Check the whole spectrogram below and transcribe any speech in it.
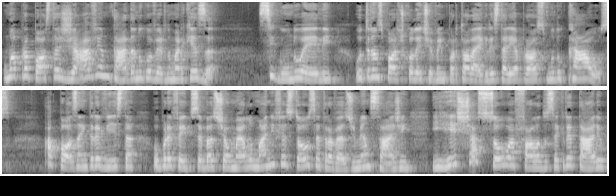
uma proposta já aventada no governo Marquesan. Segundo ele, o transporte coletivo em Porto Alegre estaria próximo do caos. Após a entrevista, o prefeito Sebastião Melo manifestou-se através de mensagem e rechaçou a fala do secretário,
